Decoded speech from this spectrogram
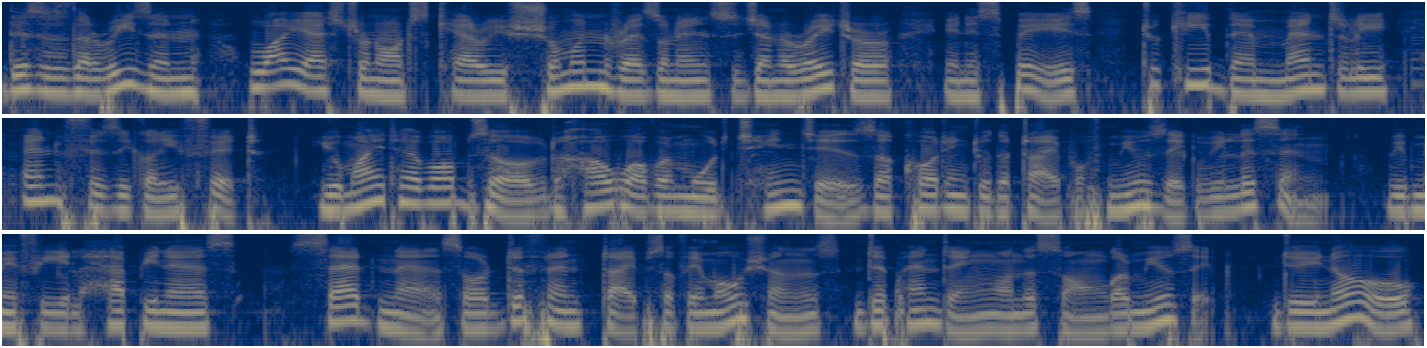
This is the reason why astronauts carry Schumann resonance generator in space to keep them mentally and physically fit. You might have observed how our mood changes according to the type of music we listen. We may feel happiness, sadness or different types of emotions depending on the song or music. Do you know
